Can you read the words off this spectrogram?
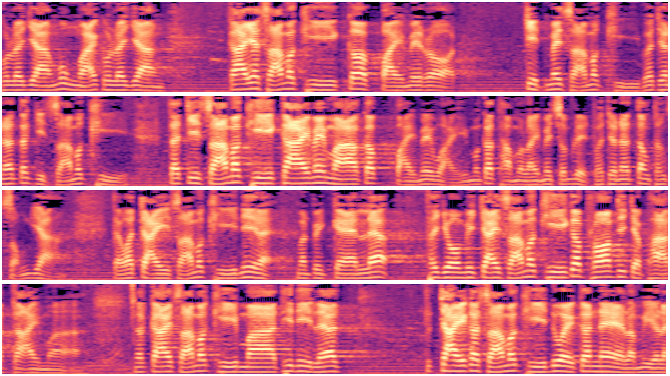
คนละอย่างมุ่งหมายคนละอย่าง กายสามัคคีก็ไปไม่รอด จิตไม่สามัคคี เพราะฉะนั้นต้องจิตสามัคคีแต่จิตสามัคคีกายไม่มาก็ไปไม่ไหว มันก็ทำอะไรไม่สำเร็จ เพราะฉะนั้นต้องทั้งสองอย่าง แต่ว่าใจสามัคคีนี่แหละ มันเป็นแกนแล้วทโยมมีใจสามัคคีก็พร้อมที่จะพากายมาถ้ากายสามัคคีมาที่นี่แล้วใจก็สามัคคีด้วยก็แน่ละมีอะไร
